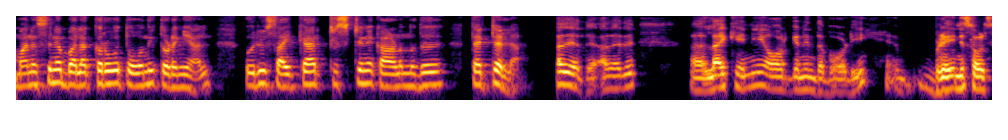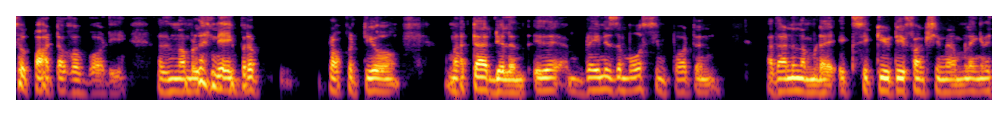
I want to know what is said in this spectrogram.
മനസ്സിന് ബലക്കുറവ് തോന്നി തുടങ്ങിയാൽ ഒരു സൈക്കാട്രിസ്റ്റിനെ കാണുന്നത് തെറ്റല്ല. അതെ അതെ. അതായത് like any organ in the body brain is also part of a body അത് നമ്മൾ നെയ്ബർ പ്രോപ്പർട്ടിയോ മറ്റാരുടെയോ ഇത് brain is the most important അതാണ് നമ്മുടെ എക്സിക്യൂട്ടീവ് ഫങ്ഷൻ നമ്മളെങ്ങനെ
